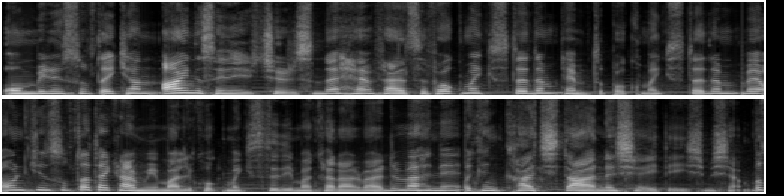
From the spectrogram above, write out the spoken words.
11. sınıftayken aynı sene içerisinde hem felsefe okumak istedim hem tıp okumak istedim ve 12. sınıfta tekrar mimarlık okumak istediğime karar verdim ve hani bakın kaç tane şey değişmiş. Yani bu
